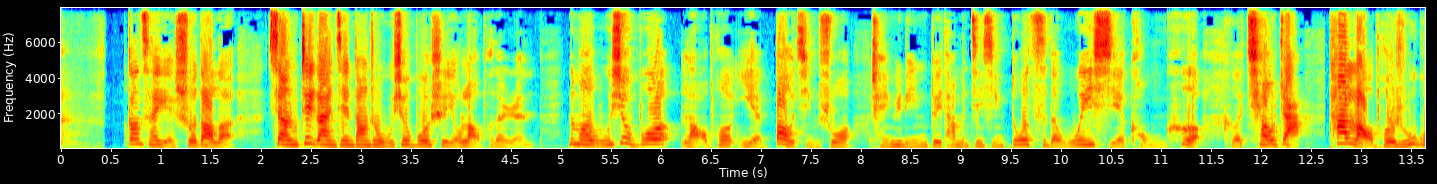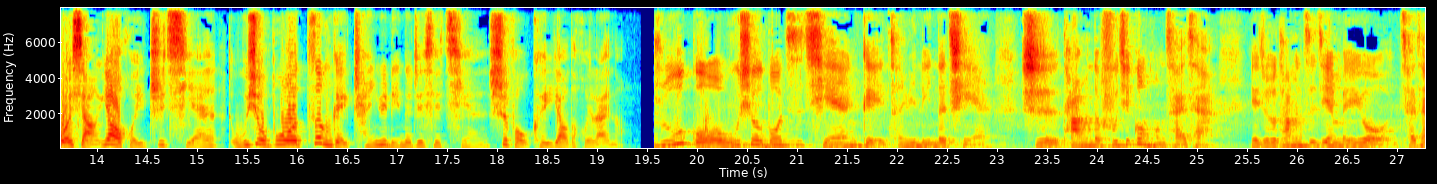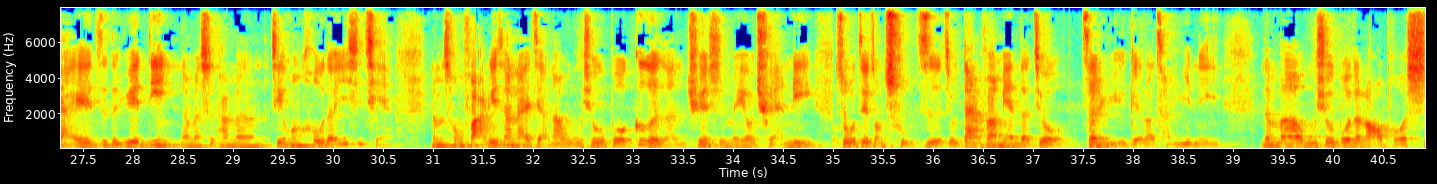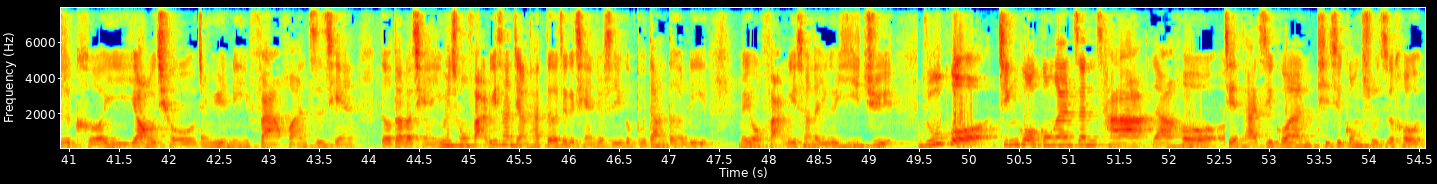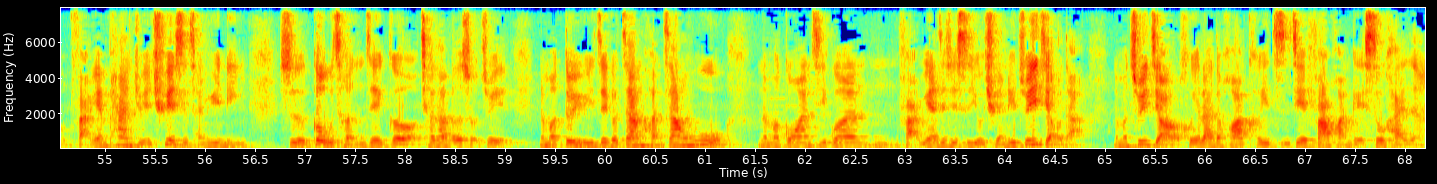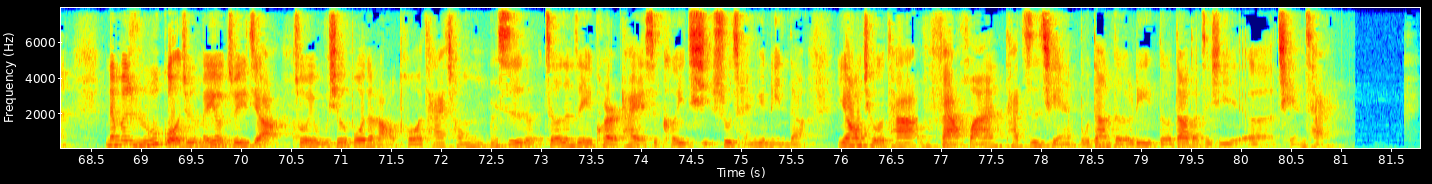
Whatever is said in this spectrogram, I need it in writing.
刚才也说到了，像这个案件当中，吴秀波是有老婆的人，那么吴秀波老婆也报警说，陈玉林对他们进行多次的威胁、恐吓和敲诈。他老婆如果想要回之前吴秀波赠给陈玉林的这些钱，是否可以要得回来呢？如果吴秀波之前给陈玉林的钱是他们的夫妻共同财产。也就是他们之间没有财产 A A 制的约定，那么是他们结婚后的一些钱。那么从法律上来讲呢，吴秀波个人确实没有权利做这种处置，就单方面的就赠与给了陈玉林。那么吴秀波的老婆是可以要求陈玉林返还之前得到的钱，因为从法律上讲，他得这个钱就是一个不当得利，没有法律上的一个依据。如果经过公安侦查，然后检察机关提起公诉之后，法院判决确实陈玉林是构成这个敲诈勒索罪，那么对于这个赃款赃物，那么公安机关、嗯，法院这些是有权利追缴的。那么追缴回来的话，可以直接发还给受害人。那么，如果就是没有追缴，作为吴秀波的老婆，她从民事责任这一块儿，她也是可以起诉陈玉林的，要求他返还他之前不当得利得到的这些呃钱财。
